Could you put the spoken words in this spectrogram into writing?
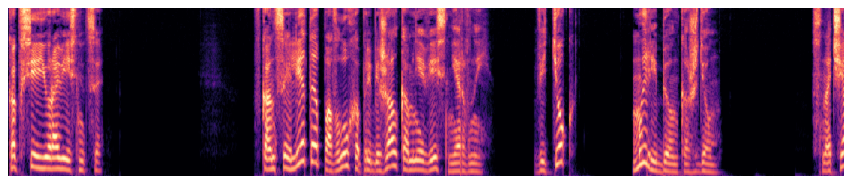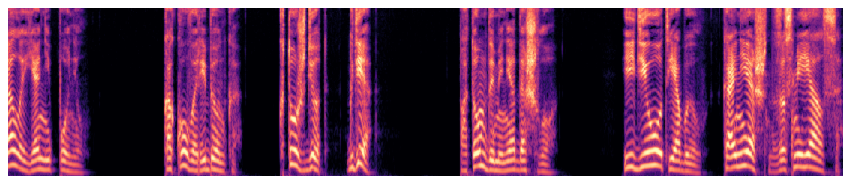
как все ее ровесницы. В конце лета Павлуха прибежал ко мне весь нервный. «Витек, мы ребенка ждем». Сначала я не понял. Какого ребенка? Кто ждет? Где?» Потом до меня дошло. Идиот я был. Конечно, засмеялся.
